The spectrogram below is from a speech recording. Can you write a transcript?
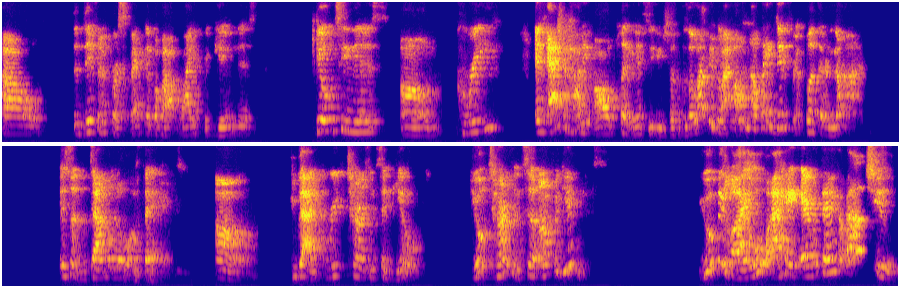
how the different perspective about life, forgiveness, guiltiness, um, grief, and actually how they all play into each other. Because a lot of people are like, oh no, they different, but they're not. It's a domino effect. Um, you got grief turns into guilt. Guilt turns into unforgiveness. You'll be like, oh, I hate everything about you.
